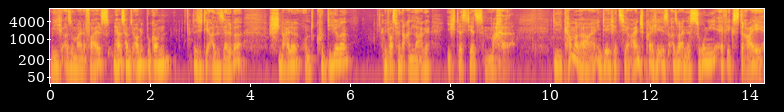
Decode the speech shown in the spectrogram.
wie ich also meine Files, das haben Sie auch mitbekommen, dass ich die alle selber schneide und codiere, mit was für einer Anlage ich das jetzt mache. Die Kamera, in der ich jetzt hier reinspreche, ist also eine Sony FX3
